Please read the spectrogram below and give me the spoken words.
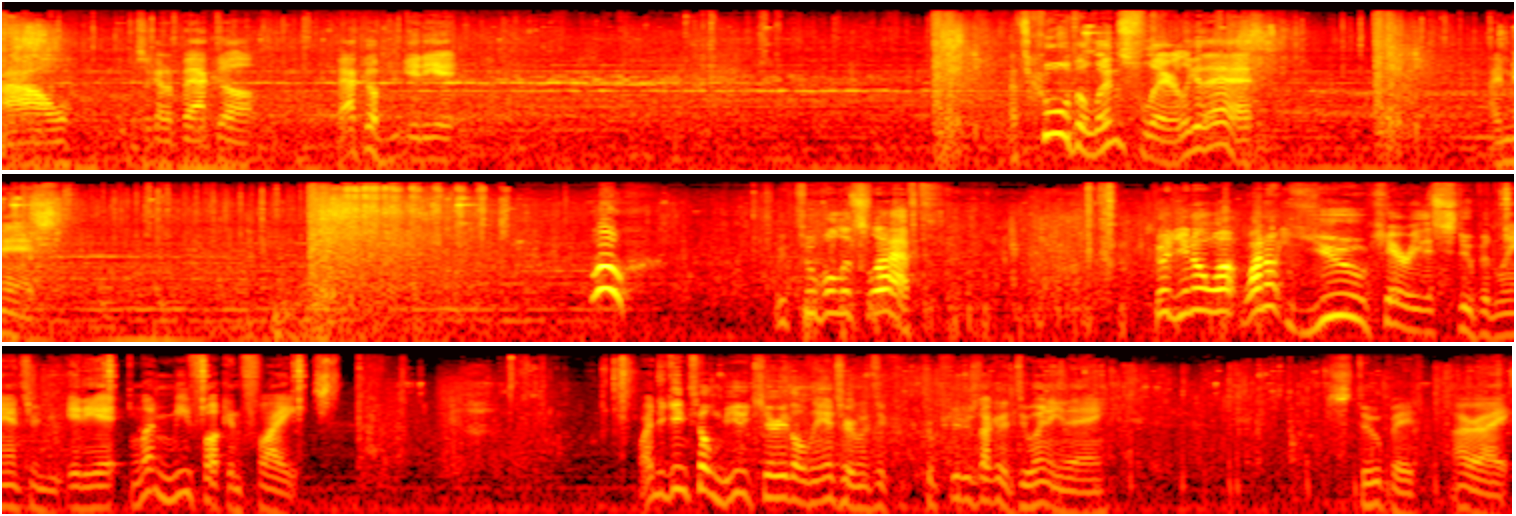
Ow. Guess I gotta back up. Back up, you idiot. That's cool, the lens flare. Look at that. I missed. Two bullets left. Good, you know what? Why don't you carry this stupid lantern, you idiot, and let me fucking fight? Why'd the game tell me to carry the lantern when the computer's not gonna do anything? Stupid. Alright.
